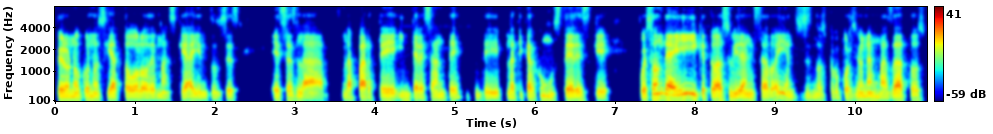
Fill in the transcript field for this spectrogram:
pero no conocía todo lo demás que hay. Entonces, esa es la, la parte interesante de platicar con ustedes que pues son de ahí y que toda su vida han estado ahí. Entonces nos proporcionan más datos,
